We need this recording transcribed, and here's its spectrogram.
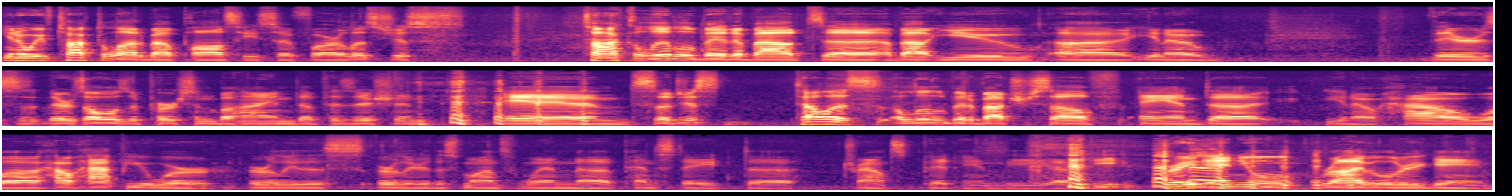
you know, we've talked a lot about policy so far. Let's just talk a little bit about uh, about you. Uh, you know, there's there's always a person behind the position, and so just tell us a little bit about yourself and uh, you know how uh, how happy you were early this earlier this month when uh, Penn State uh, trounced Pitt in the, uh, the great annual rivalry game.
